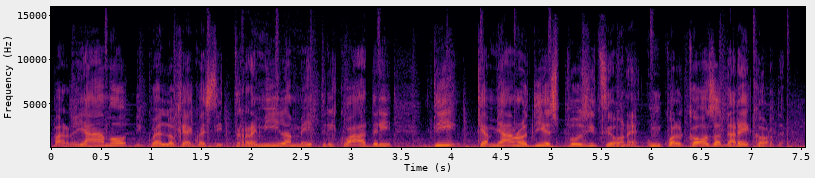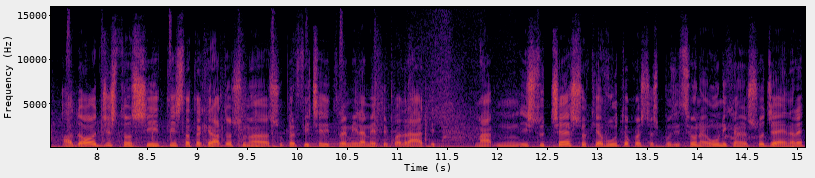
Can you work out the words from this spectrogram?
Parliamo di quello che è questi 3000 metri quadri di, chiamiamolo, di esposizione, un qualcosa da record. Ad oggi Stone City è stata creata su una superficie di 3.000 metri quadrati, ma il successo che ha avuto questa esposizione unica nel suo genere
